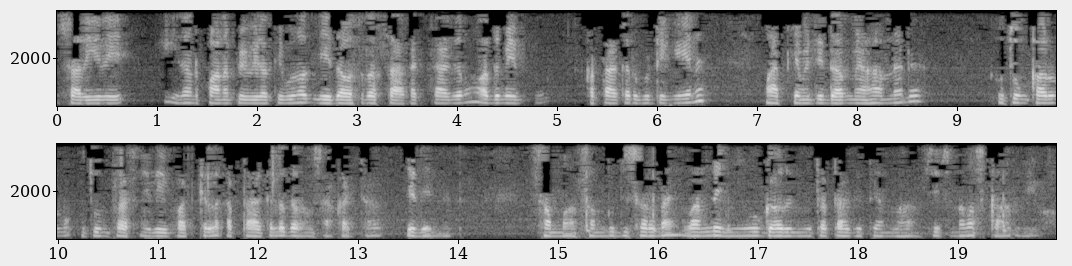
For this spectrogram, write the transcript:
ශරීරේ ඊළඟ පණ පිවිලා තිබුණොත් ඒ දවසට සාකච්ඡා කරමු අද මේ කතා කරපු ටිකේන මාත් කැමති ධර්ම අහන්නට උතුම් කරුණු උතුම් ප්‍රශ්න ඉදිරිපත් කළා කතා කළා ධර්ම සාකච්ඡා යෙදෙන්නට. සම්මා සම්බුද්ධ සරණයි. වන්දනීය ගෞරවනීය තථාගතයන් වහන්සේට নমස්කාර වේවා.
